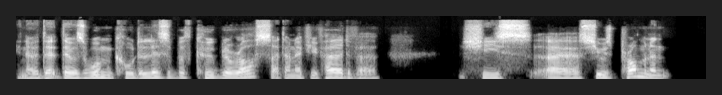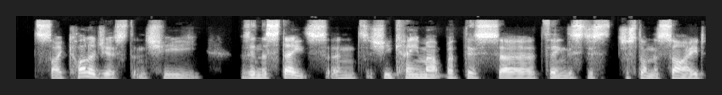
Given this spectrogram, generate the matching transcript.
you know, there, there was a woman called Elisabeth Kubler Ross. I don't know if you've heard of her. She's uh, she was prominent psychologist, and she was in the states, and she came up with this uh, thing. This is just just on the side.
